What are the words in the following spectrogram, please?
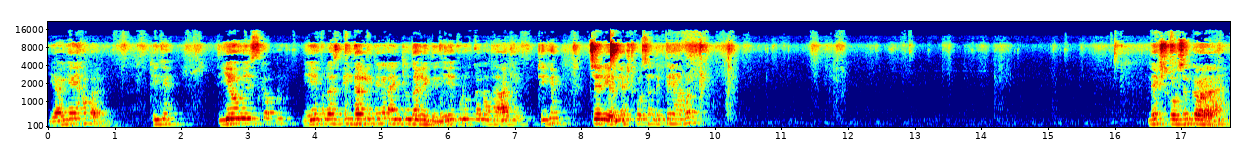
ये आ गया यहाँ पर। ठीक है? तो ये हो गया इसका प्रूफ ए प्लस बी इधर लिख देंगे, नाइनटी उधर लिख देंगे। ये प्रूफ करना था आ गया ठीक है? चलिए अब नेक्स्ट क्वेश्चन देखते हैं यहाँ पर। नेक्स्ट क्वेश्चन कह रहा है।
